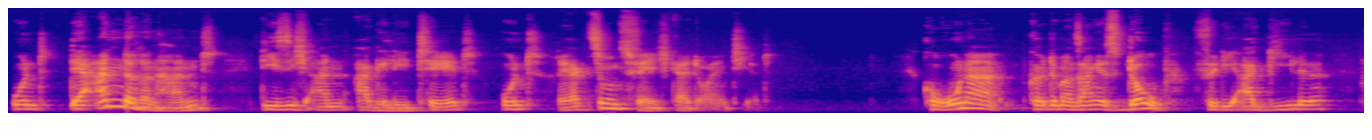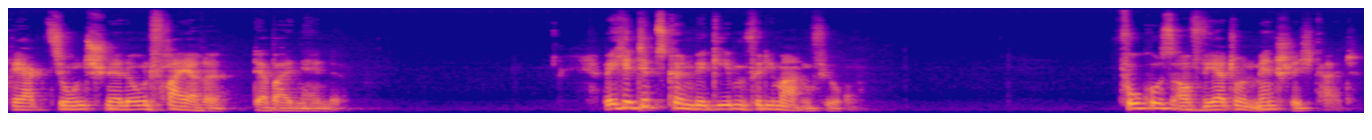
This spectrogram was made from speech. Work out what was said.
und der anderen Hand, die sich an Agilität und Reaktionsfähigkeit orientiert. Corona, könnte man sagen, ist dope für die agile, reaktionsschnelle und freiere der beiden Hände. Welche Tipps können wir geben für die Markenführung? Fokus auf Werte und Menschlichkeit.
